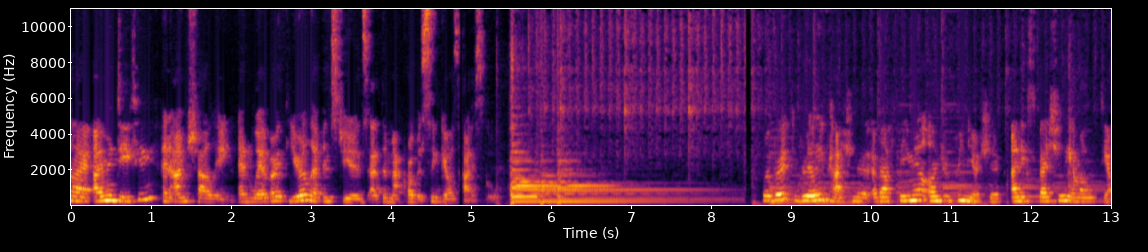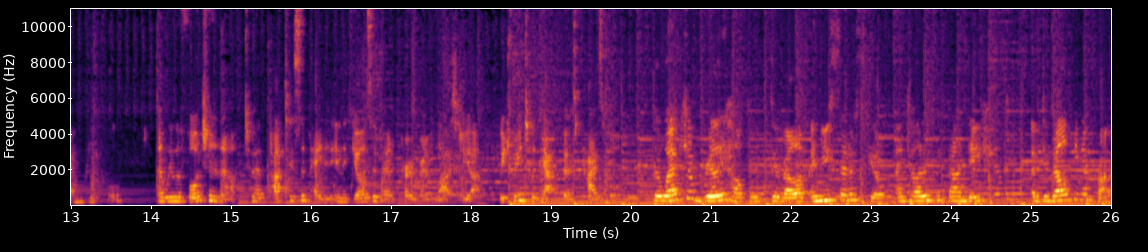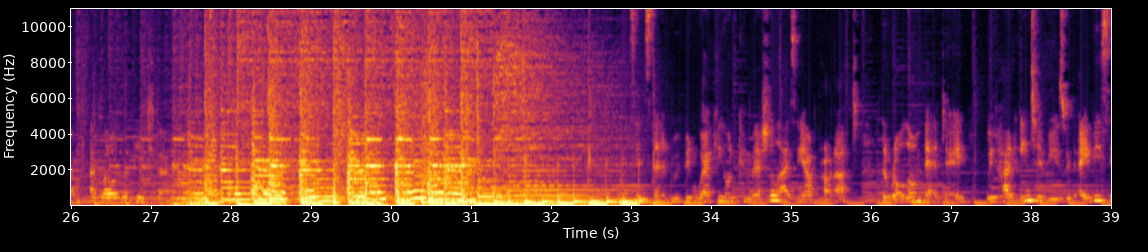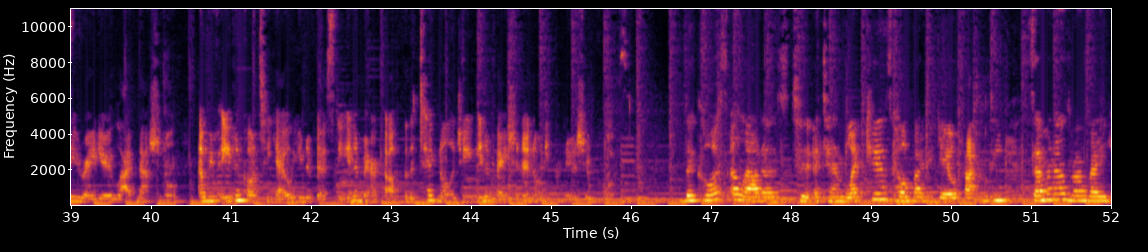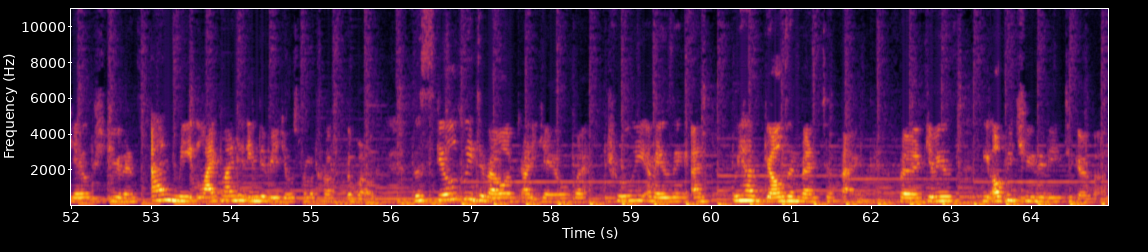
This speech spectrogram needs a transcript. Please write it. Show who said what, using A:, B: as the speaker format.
A: Hi, I'm Aditi.
B: And I'm Xialene, and we're both Year 11 students at the Mac Robertson Girls High School.
A: We're both really passionate about female entrepreneurship and especially amongst young people.
B: And we were fortunate enough to have participated in the Girls Invent program last year, which we took our first prize for.
A: The workshop really helped us develop a new set of skills and taught us the foundations of developing a product as well as a pitch deck.
B: Working on commercialising our product, the Roll On Band Aid, we've had interviews with ABC Radio Live National, and we've even gone to Yale University in America for the Technology, Innovation and Entrepreneurship course.
A: The course allowed us to attend lectures held by Yale faculty, seminars run by Yale students, and meet like minded individuals from across the world. The skills we developed at Yale were truly amazing, and we have Girls Invent to thank for giving us the opportunity to go there.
